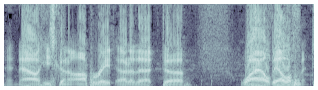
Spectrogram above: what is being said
And now he's going to operate out of that uh, wild elephant.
